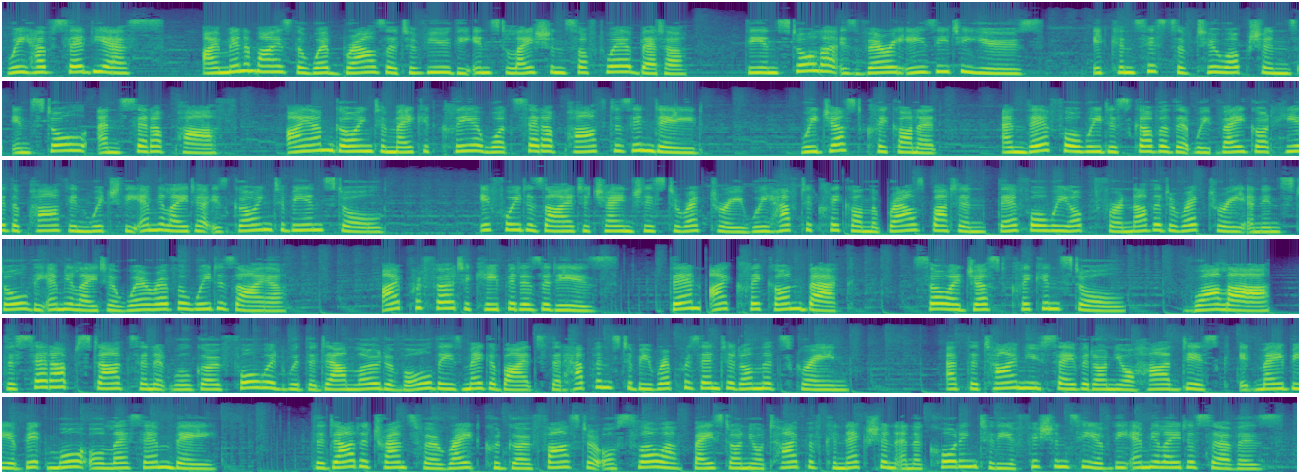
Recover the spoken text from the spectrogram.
We have said yes. I minimize the web browser to view the installation software better. The installer is very easy to use. It consists of two options, install, and setup path. I am going to make it clear what setup path does indeed. We just click on it. And therefore we discover that we have got here the path in which the emulator is going to be installed. If we desire to change this directory we have to click on the Browse button, therefore we opt for another directory and install the emulator wherever we desire. I prefer to keep it as it is. Then, I click on Back. So I just click Install. Voila! The setup starts and it will go forward with the download of all these megabytes that happens to be represented on that screen. At the time you save it on your hard disk, it may be a bit more or less MB. The data transfer rate could go faster or slower, based on your type of connection and according to the efficiency of the emulator servers.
